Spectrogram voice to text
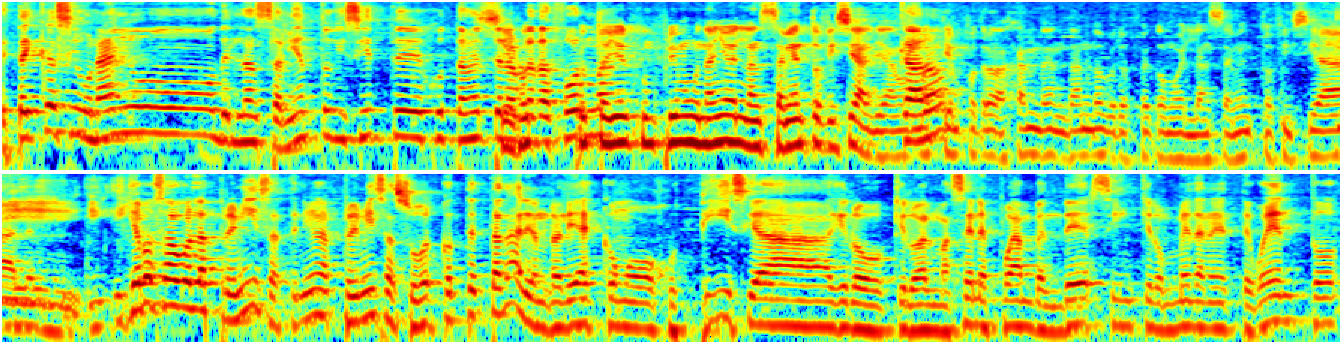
estáis casi un año del lanzamiento que hiciste justamente Sí, en la plataforma. Justo ayer cumplimos un año del lanzamiento oficial, llevamos Claro. tiempo trabajando en dando, pero fue como el lanzamiento oficial. ¿Y, el- y- y qué ha pasado con las premisas? Tenía unas premisas súper contestatarias. En realidad es como justicia, que, lo- que los almacenes puedan vender sin que los metan en este cuento,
